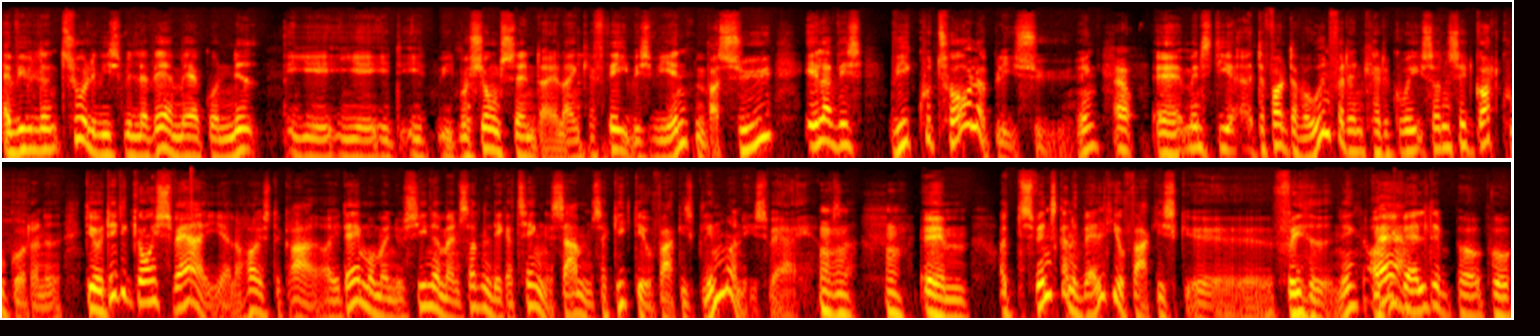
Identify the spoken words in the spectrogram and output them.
At vi vil naturligvis ville lade være med at gå ned i, i et, et, et motionscenter eller en café, hvis vi enten var syge, eller hvis vi ikke kunne tåle at blive syge. Ikke? Jo. Øh, mens de, der folk, der var uden for den kategori, sådan set godt kunne gå derned. Det er jo det, de gjorde i Sverige i allerhøjeste grad. Og i dag må man jo sige, når man sådan lægger tingene sammen, så gik det jo faktisk glimrende i Sverige. Mhm. Mm-hmm. Altså. Øhm, og svenskerne valgte jo faktisk øh, friheden, ikke? Og Ja, ja, ja. vi valgte på... på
